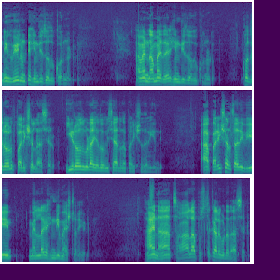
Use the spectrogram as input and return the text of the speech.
నీకు వీలుంటే హిందీ చదువుకో అన్నాడు. ఆమె నమ్మాయి దగ్గర హిందీ చదువుకున్నాడు. కొద్ది రోజులకు పరీక్షలు రాశారు. ఈరోజు కూడా ఏదో విశారద పరీక్ష జరిగింది. ఆ పరీక్షలు చదివి మెల్లగా హిందీ మాస్టర్ అయ్యాడు. ఆయన చాలా పుస్తకాలు కూడా రాశాడు.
